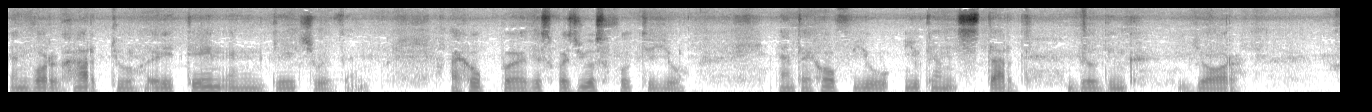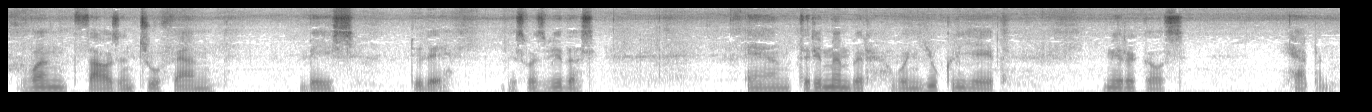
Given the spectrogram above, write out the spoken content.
and work hard to retain and engage with them. I hope uh, this was useful to you and I hope you, you can start building your 1000 true fan base today. This was Vidas. And remember, when you create, miracles happen.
